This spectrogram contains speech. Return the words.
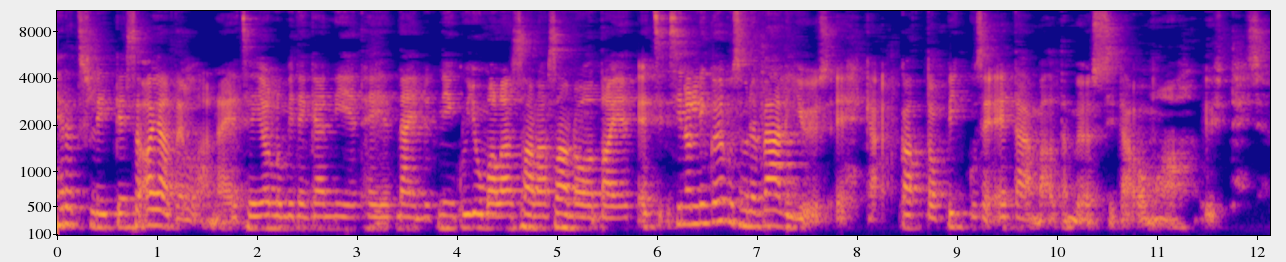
Herätysliikkeissä ajatellaan näin, että se ei ollut mitenkään niin, että hei, että näin nyt niin kuin Jumalan sana sanoo, tai että, että siinä oli niin kuin joku semmoinen väljyys ehkä katsoa pikkusen etäämältä myös sitä omaa yhteisöä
